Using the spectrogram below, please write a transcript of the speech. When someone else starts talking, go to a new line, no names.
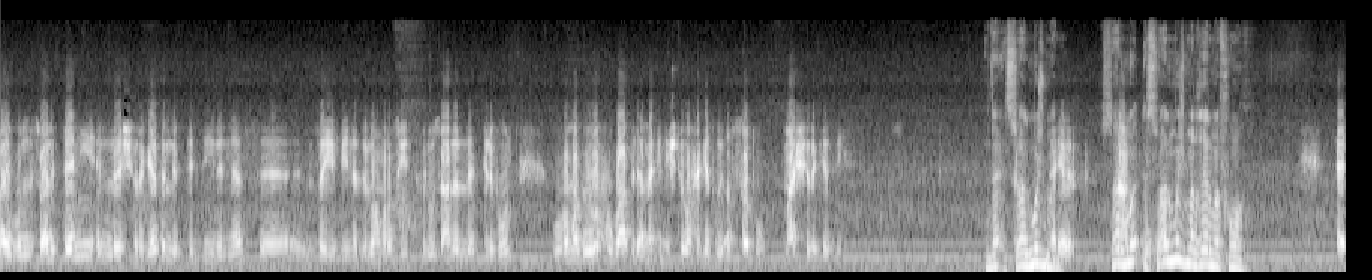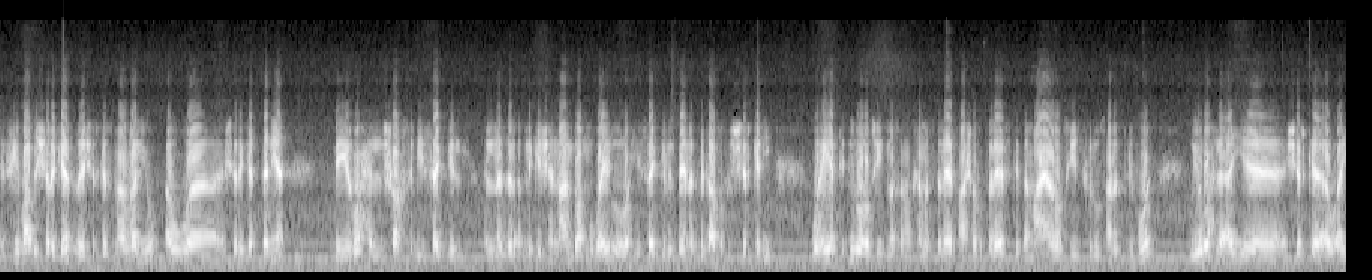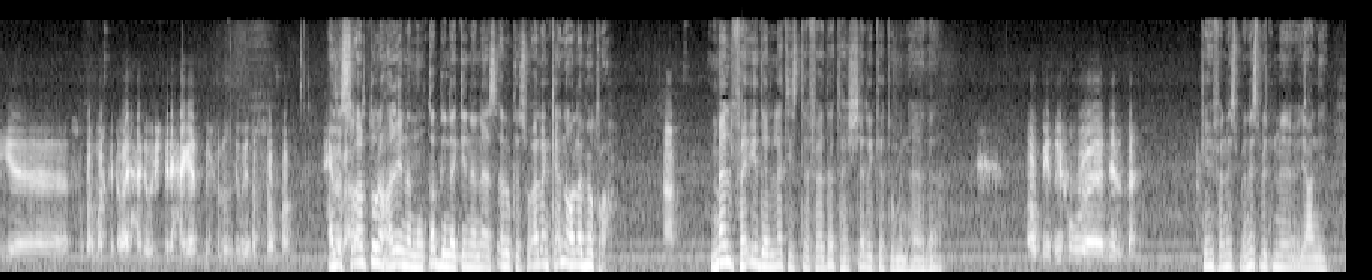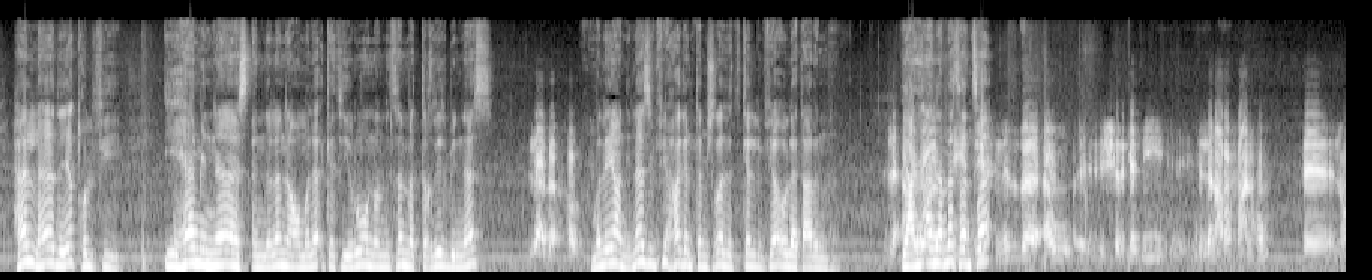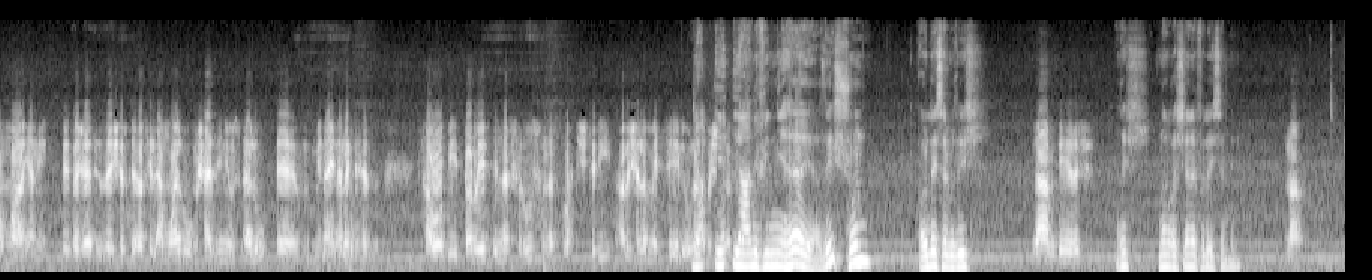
طيب والسؤال الثاني الشركات اللي بتدي للناس آه، زي بينزلوهم رصيد فلوس على التليفون وهما بيروحوا بعض الأماكن يشتروا حاجات ويقسطوا مع الشركات دي.
لا السؤال مجمل. السؤال م... السؤال مجمل غير مفهوم.
آه، في بعض الشركات زي شركة اسمها Valu أو آه، شركات تانية بيروح الشخص بيسجل اللي نزل application عنده على الموبايل ويروح يسجل البيانات بتاعته في الشركة دي وهي بتدي له رصيد مثلا 5000 10000 تبقى معاه رصيد فلوس على التليفون ويروح شركة أو أي آه، سوبر ماركت أو أي حاجة ويشتري حاجات بالفلوس دي ويقسطها
هذا. السؤال طرح علينا من قبل لكن أنا أسألك سؤالا كأنه لم يطرح
نعم
ما الفائدة التي استفادتها الشركة من هذا؟
أو بيضيفوا نسبة
كيف نسبة م- يعني هل هذا يدخل في إيهام الناس أن لنا عملاء كثيرون ومن ثم التغرير بالناس؟
لا لا خالص.
أمال إيه يعني؟ لازم في حاجة أنت مش راضي تتكلم فيها أو لا تعلمها
لا
يعني أنا مثلاً صا-
نسبة أو الشركات دي اللي أنا أعرفه عنهم آه، إن هم يعني زي شركة غسيل أموال ومش عايزين يسألوا آه، من أين لك هذا. فهو بيضطر يدي الناس فلوس والناس تروح تشتري علشان لما يتسأل يقول أنا
يع-
بشتري.
يعني في النهاية غش أو ليس بغش؟
نعم بيغش
غش. من غشنا فليس منه
نعم.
